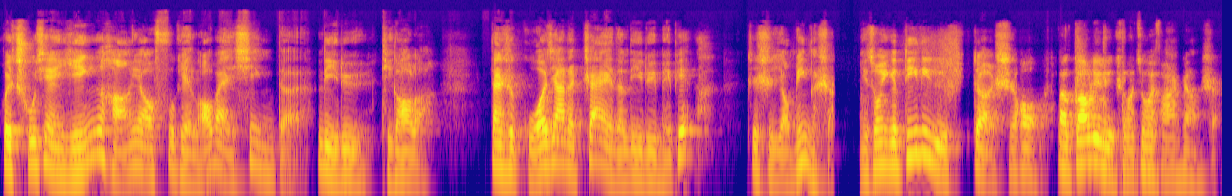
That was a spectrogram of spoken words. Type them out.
会出现银行要付给老百姓的利率提高了，但是国家的债的利率没变，这是要命的事儿。你从一个低利率的时候到高利率的时候，就会发生这样的事儿。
